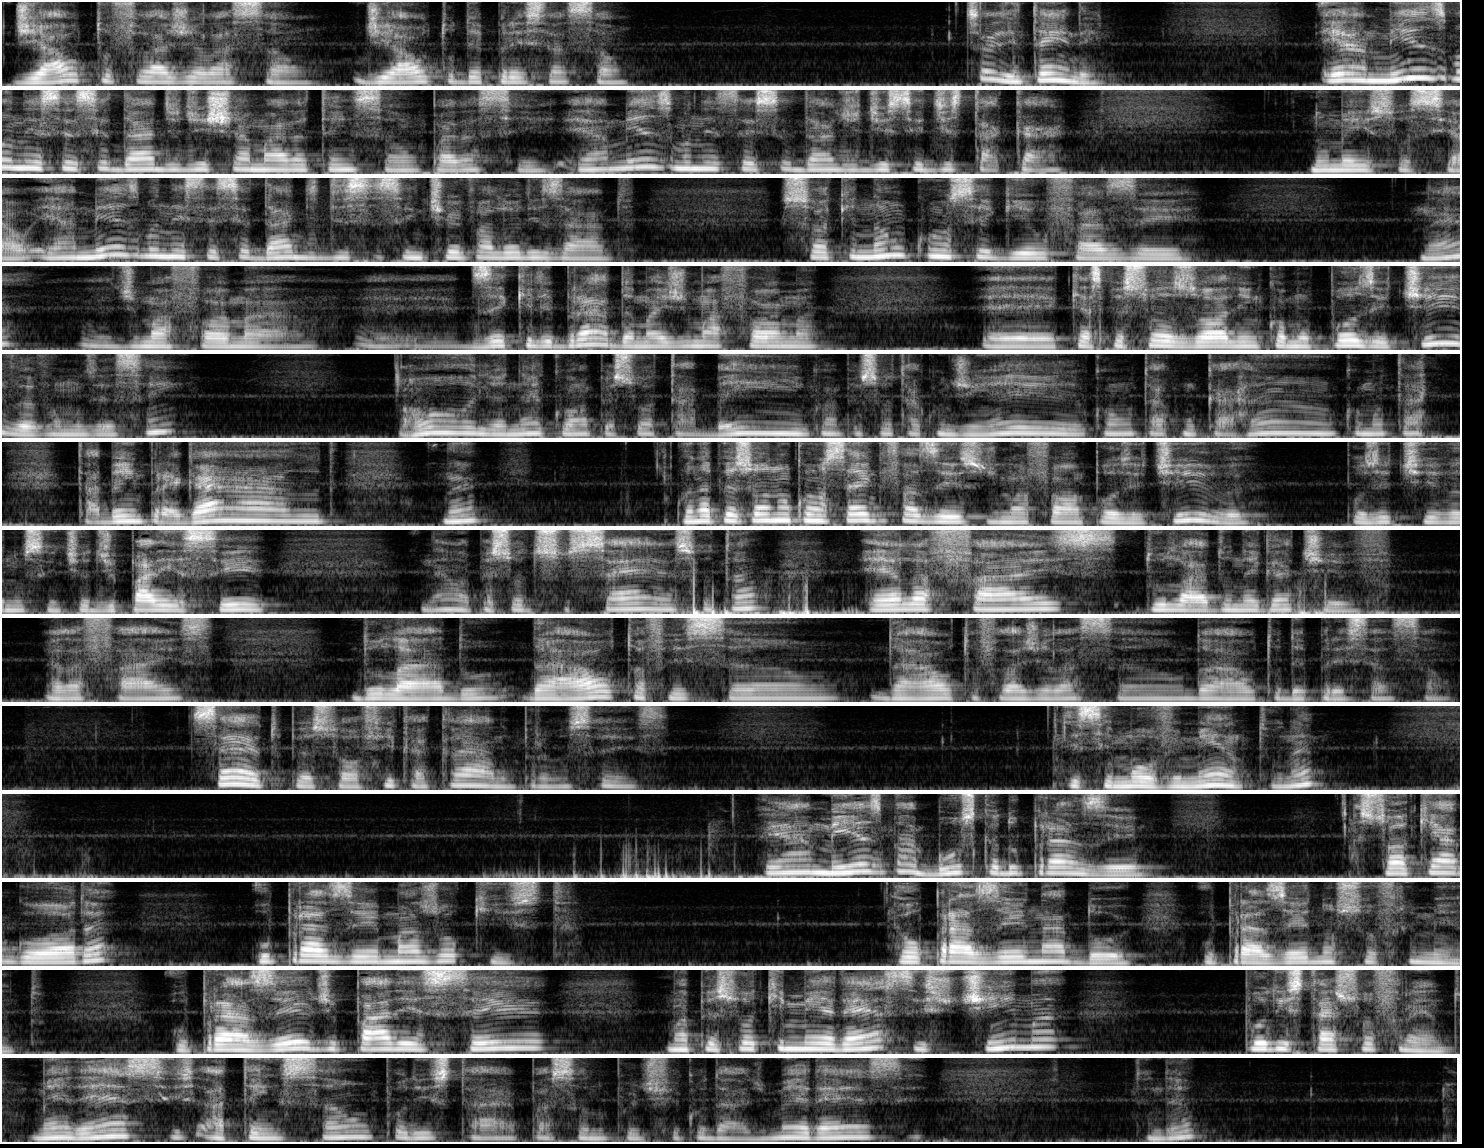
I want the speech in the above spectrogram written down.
de autoflagelação, de autodepreciação. Vocês entendem? É a mesma necessidade de chamar atenção para si, é a mesma necessidade de se destacar no meio social, é a mesma necessidade de se sentir valorizado só que não conseguiu fazer né, de uma forma é, desequilibrada, mas de uma forma é, que as pessoas olhem como positiva, vamos dizer assim. Olha, né, como a pessoa está bem, como a pessoa está com dinheiro, como está com carrão, como está tá bem empregado, né? Quando a pessoa não consegue fazer isso de uma forma positiva, positiva no sentido de parecer né, uma pessoa de sucesso tal, ela faz do lado negativo. Ela faz do lado da autoaflição, da autoflagelação, da autodepreciação. Certo, pessoal? Fica claro para vocês? Esse movimento, né? É a mesma busca do prazer. Só que agora o prazer masoquista. É o prazer na dor, o prazer no sofrimento. O prazer de parecer uma pessoa que merece estima por estar sofrendo, merece atenção por estar passando por dificuldade, merece, entendeu?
